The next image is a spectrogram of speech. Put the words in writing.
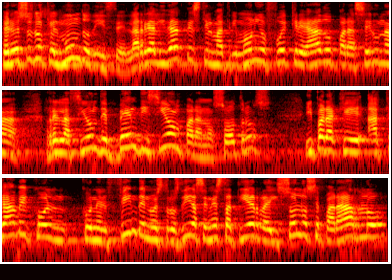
Pero eso es lo que el mundo dice. La realidad es que el matrimonio fue creado para ser una relación de bendición para nosotros y para que acabe con, el fin de nuestros días en esta tierra y solo separarlo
